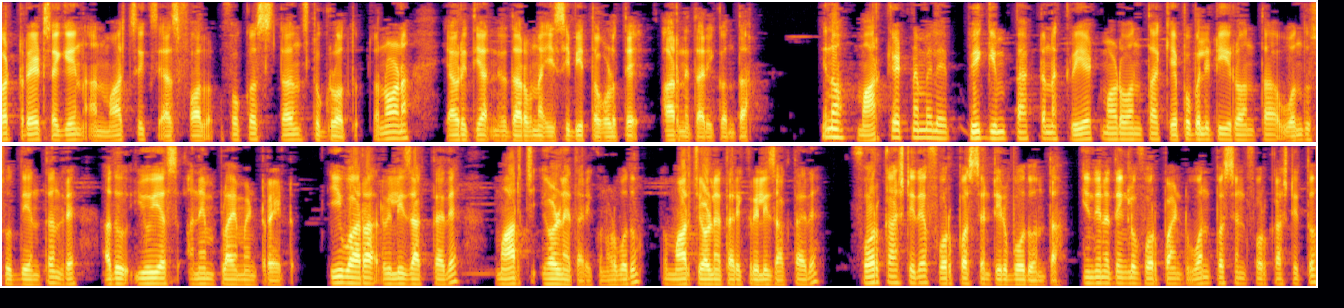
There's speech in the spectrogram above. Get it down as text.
cut rates again on March six as fall focus turns to growth ನೋಡೋಣ ಯಾವ ರೀತಿಯ ನಿರ್ಧಾರವನ್ನ ಇ ಸಿ ಬಿ ತಗೊಳುತ್ತೆ ಆರನೇ ತಾರೀಕು ಅಂತ. ಇನ್ನು ಮಾರ್ಕೆಟ್ನ ಮೇಲೆ ಬಿಗ್ ಇಂಪ್ಯಾಕ್ಟ್ ಅನ್ನ ಕ್ರಿಯೇಟ್ ಮಾಡುವಂತ ಕೇಪಬಿಲಿಟಿ ಇರುವಂತ ಒಂದು ಸುದ್ದಿ ಅಂತಂದ್ರೆ ಅದು ಯು ಎಸ್ ಅನ್ಎಂಪ್ಲಾಯ್ಮೆಂಟ್ ರೇಟ್ ಈ ವಾರ ರಿಲೀಸ್ ಆಗ್ತಾ ಇದೆ. ಮಾರ್ಚ್ ಏಳನೇ ತಾರೀಕು ನೋಡಬಹುದು ಮಾರ್ಚ್ ಏಳನೇ ತಾರೀಕು ರಿಲೀಸ್ ಆಗ್ತಾ ಇದೆ. ಫೋರ್ಕಾಸ್ಟ್ ಇದೆ ಫೋರ್ ಪರ್ಸೆಂಟ್ ಇರಬಹುದು ಅಂತ. ಇಂದಿನ ತಿಂಗಳು four point one percent forecast ಇತ್ತು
